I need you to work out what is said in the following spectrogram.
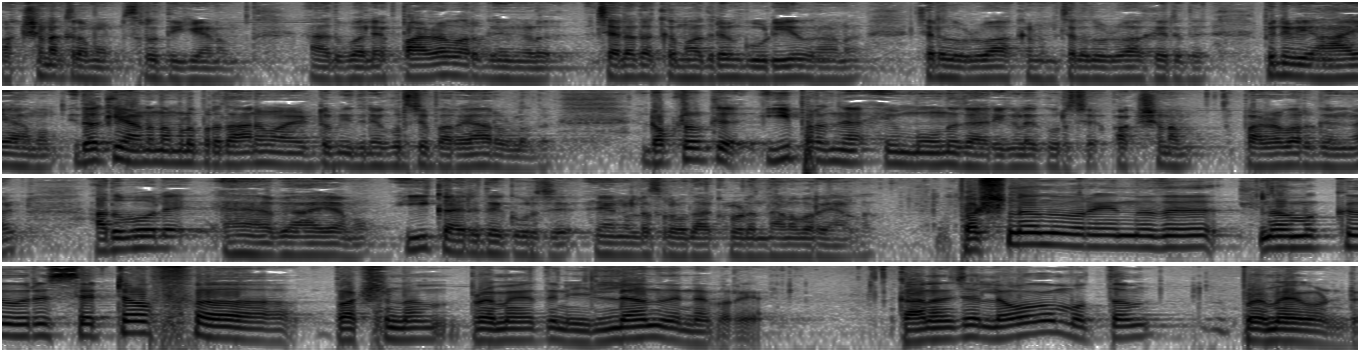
ഭക്ഷണക്രമം ശ്രദ്ധിക്കണം. അതുപോലെ പഴവർഗങ്ങൾ ചിലതൊക്കെ മധുരം കൂടിയതാണ് ചിലത് ഒഴിവാക്കണം ചിലത് ഒഴിവാക്കരുത്. പിന്നെ വ്യായാമം ഇതൊക്കെയാണ് നമ്മൾ പ്രധാനമായിട്ടും ഇതിനെക്കുറിച്ച് പറയാറുള്ളത്. ഡോക്ടർക്ക് ഈ പറഞ്ഞ ഈ മൂന്ന് കാര്യങ്ങളെക്കുറിച്ച് ഭക്ഷണം പഴവർഗങ്ങൾ അതുപോലെ വ്യായാമം ഈ കാര്യത്തെക്കുറിച്ച് ഞങ്ങളുടെ ശ്രോതാക്കളോട് എന്താണ് പറയാനുള്ളത്? ഭക്ഷണം എന്ന് പറയുന്നത് നമുക്ക് ഒരു സെറ്റ് ഓഫ് ഭക്ഷണം പ്രമേഹത്തിന് ഇല്ലയെന്ന് തന്നെ പറയാം. കാരണം വെച്ചാൽ ലോകം മൊത്തം പ്രമേഹമുണ്ട്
